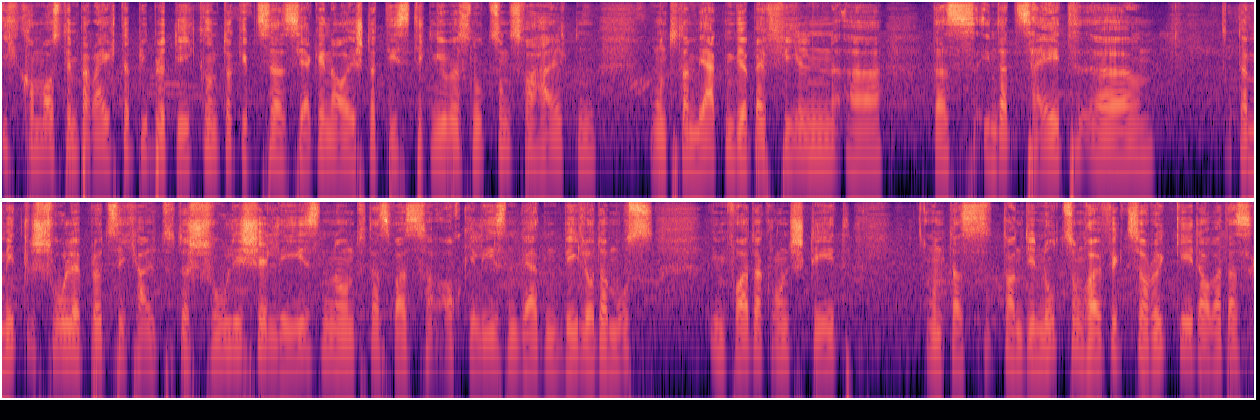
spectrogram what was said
ich komme aus dem Bereich der Bibliothek und da gibt es ja sehr genaue Statistiken über das Nutzungsverhalten. Und da merken wir bei vielen, äh, dass in der Zeit äh, der Mittelschule plötzlich halt das schulische Lesen und das, was auch gelesen werden will oder muss, im Vordergrund steht. Und dass dann die Nutzung häufig zurückgeht, aber dass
